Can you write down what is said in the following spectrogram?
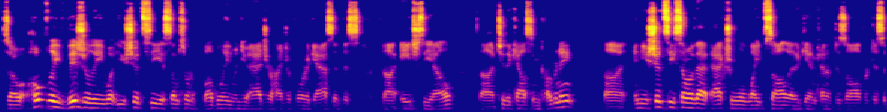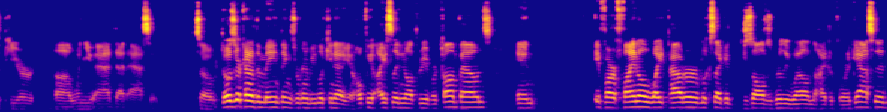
So hopefully, visually, what you should see is some sort of bubbling when you add your hydrochloric acid, this uh, HCl, uh, to the calcium carbonate. Uh, and you should see some of that actual white solid, again, kind of dissolve or disappear uh, when you add that acid. So those are kind of the main things we're going to be looking at. Again, hopefully isolating all three of our compounds. And if our final white powder looks like it dissolves really well in the hydrochloric acid,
